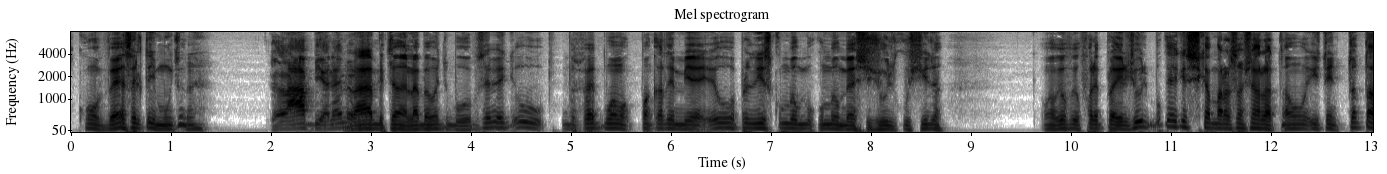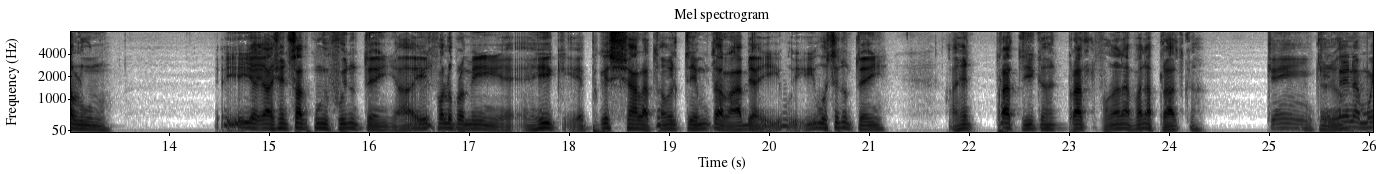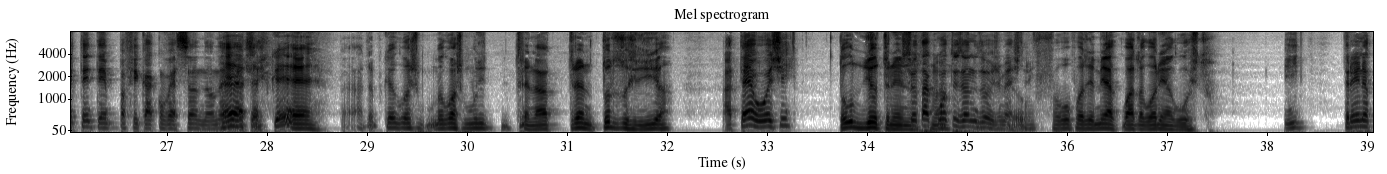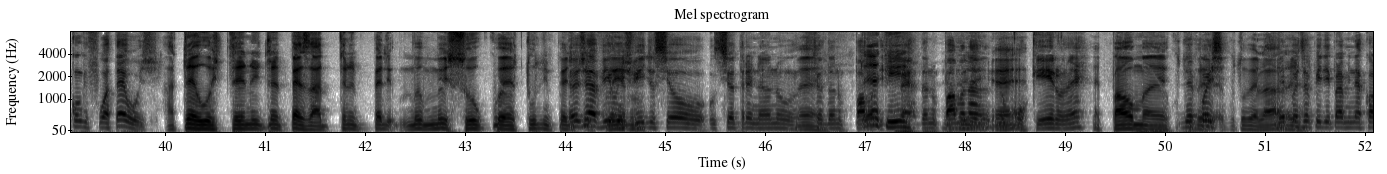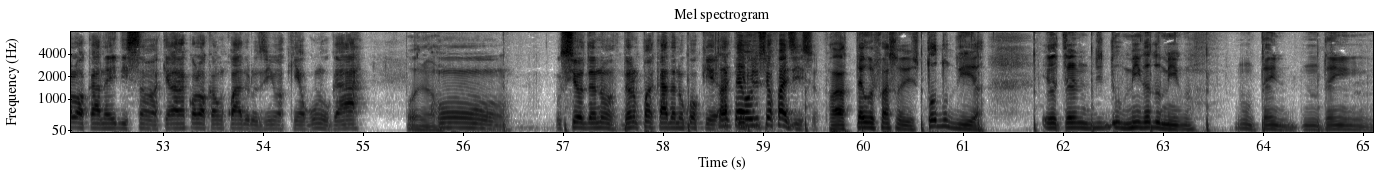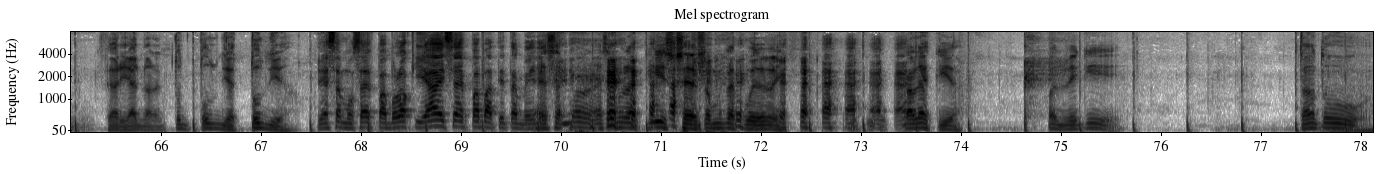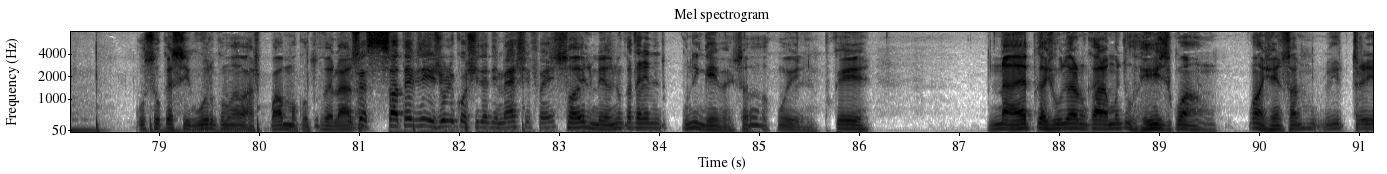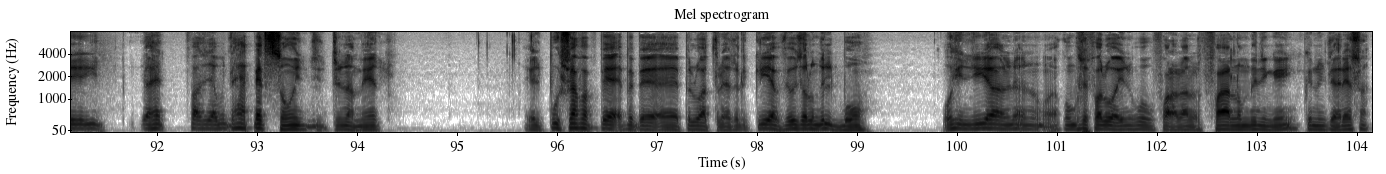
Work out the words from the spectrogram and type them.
conversa ele tem muita, né? Lábia, né, meu? Lábia, uma lábia muito boa. Você vê que o, você vai pra uma, pra uma academia. Eu aprendi isso com o meu, com meu mestre Júlio Cuxida. Uma vez eu falei pra ele, Júlio, por que, que esses camaradas são charlatão e tem tanto aluno? E, a gente sabe como fui não tem. Aí ele falou pra mim, Henrique, é porque esse charlatão ele tem muita lábia e, e você não tem. A gente pratica, a gente pratica, vai na prática. Quem, quem treina muito tem tempo pra ficar conversando, não, né? É, até porque é. Até porque eu gosto, eu gosto muito de treinar. Treino todos os dias. Até hoje. Todo dia eu O treino. senhor tá quantos anos hoje, mestre? Eu vou fazer 64 agora em agosto. E treina Kung Fu até hoje. Até hoje, treino e treino pesado. Treino meu, meu soco é tudo em pé de Eu já vi uns coqueiro. vídeos o senhor, o senhor treinando, o É. senhor dando palma de ferro, dando palma na, no É. coqueiro, né? É palma, é Depois- cotovelada. Depois é. eu pedi pra menina colocar na edição aqui, ela vai colocar um quadrozinho aqui em algum lugar Pois não. com o senhor dando, dando pancada no coqueiro. Tá Até aqui. hoje o senhor faz isso. Até hoje faço isso, todo dia. Eu treino de domingo a domingo. Não tem, não tem feriado. Todo, todo dia, todo dia. E essa mão serve pra bloquear e serve pra bater também, né? Essa, essa mulher aqui, serve pra muita coisa, velho. Olha aqui, ó. Pode ver que tanto o soco é seguro como as palmas, O cotoveladas. senhor só teve Júlio Cochida de mestre, foi? Só ele mesmo, nunca teria com ninguém, velho, só com ele. Porque na época Júlio era um cara muito rígido com a, com a gente, sabe? E, e a gente fazia muitas repetições de treinamento. Ele puxava eh, pelo atleta, ele queria ver os alunos dele bom. Hoje em dia, né, não- como você falou aí, não vou falar, não, falar o nome de ninguém, porque não interessa.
